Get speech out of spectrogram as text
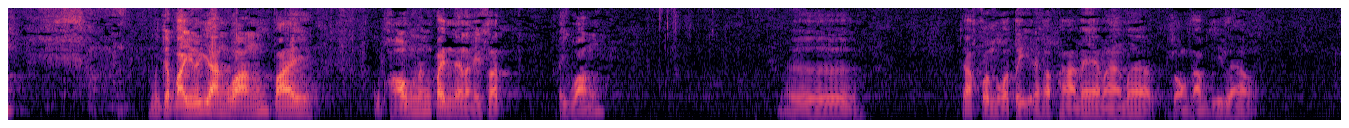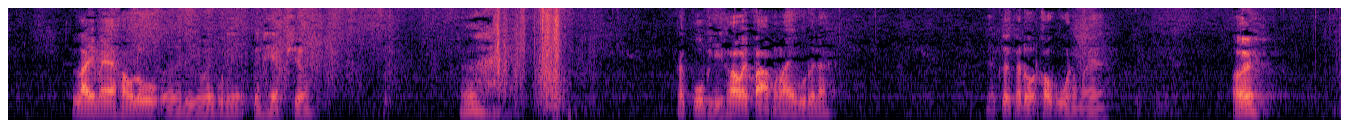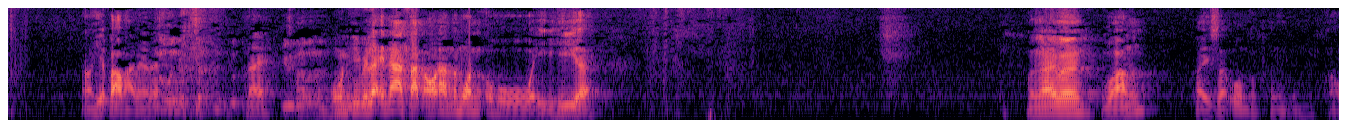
มึงจะไปหรือยังหวังไป กูเผามึงทั้งเป็นเนี่ยแหละไอ้สัตว์ไอ้หวัง เออ จากคนปกตินะครับ พาแม่มาเมื่อสองสามที่แล้ว ไล่แม่เขาลูกเออดีไว้พวกนี้เป็นเห็บเชียว ถ้ากูผีเข้าไอ้ปราบมึงไล่กูด้วยนะเดี๋ยวเกิดกระโดดเข้ากูทำไงเนี่ยเฮ้ยเอาเฮียเปล่าผ่านไปแล้วแหละไหนโอ้ทีไปแล้วไอ้หน้าสัตว์อ๋ออ่านน้ำมนต์โอ้โหไอ้เฮียยังไงมึงหวังไปสะอมพระเพลิงเผา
